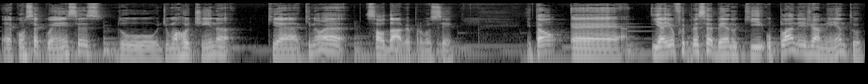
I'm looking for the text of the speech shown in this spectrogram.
é, consequências do, de uma rotina que, é, que não é saudável para você. Então, é, e aí eu fui percebendo que o planejamento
